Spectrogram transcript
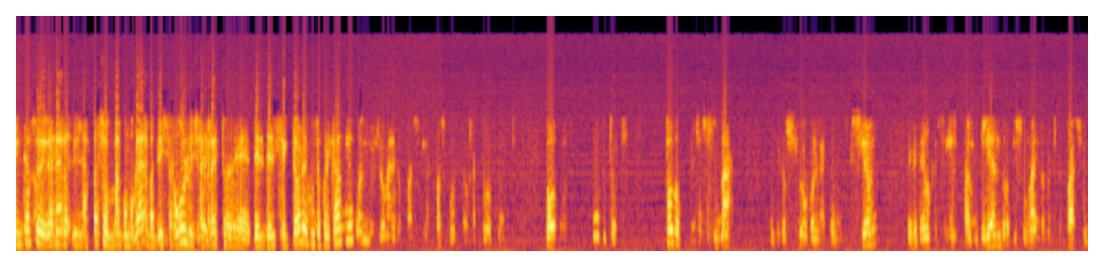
en caso de ganar las pasos, va a convocar a Patricia Bullrich al resto del sector de Juntos por el Cambio? Cuando yo gane los pasos, a trabajar todos juntos, todos juntos, todos juntos y más, porque yo sigo con la convicción de que tenemos que seguir ampliando y sumando nuestro espacio,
